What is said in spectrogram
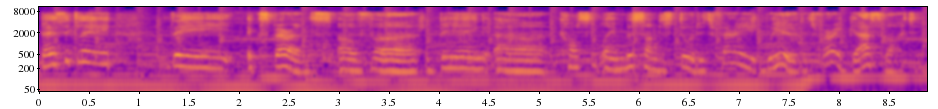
basically the experience of uh, being uh, constantly misunderstood is very weird. It's very gaslighting.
